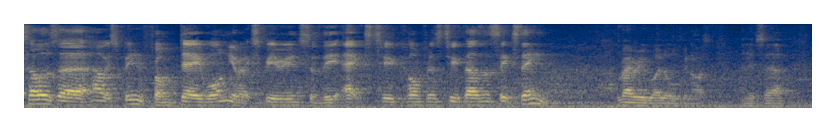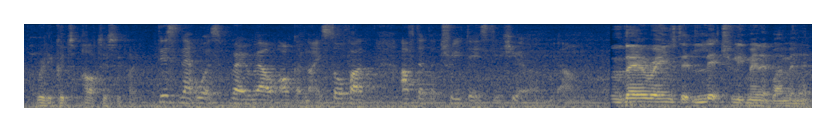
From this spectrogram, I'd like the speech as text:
Tell us uh, how it's been from day one, your experience of the X2 Conference 2016. Very well organised, and it's uh, really good to participate. This network is very well organized so far after the three days here. Yeah. They arranged it literally minute by minute.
